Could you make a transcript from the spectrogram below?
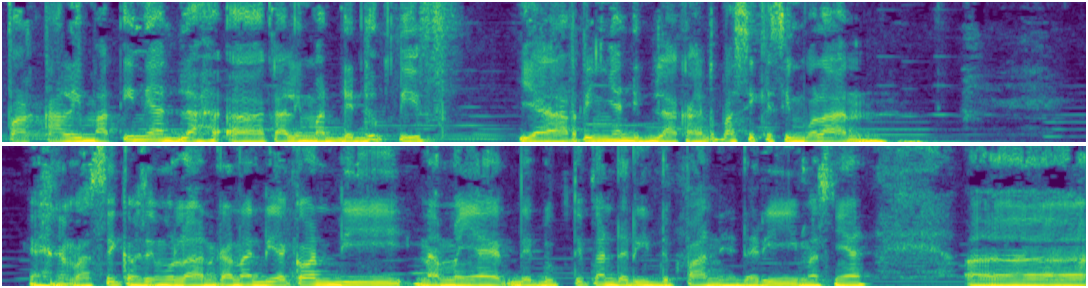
kalimat ini adalah uh, kalimat deduktif yang artinya di belakang itu pasti kesimpulan pasti kesimpulan karena dia kan di namanya deduktif kan dari depan ya dari maksudnya uh,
